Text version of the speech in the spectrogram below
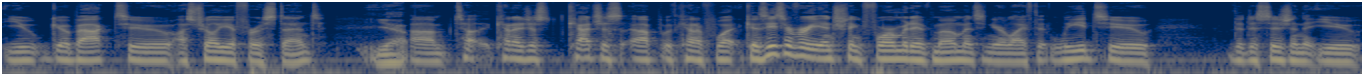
You go back to Australia for a stint. Yeah. Um, t- kind of just catch us up with kind of what, because these are very interesting, formative moments in your life that lead to the decision that you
